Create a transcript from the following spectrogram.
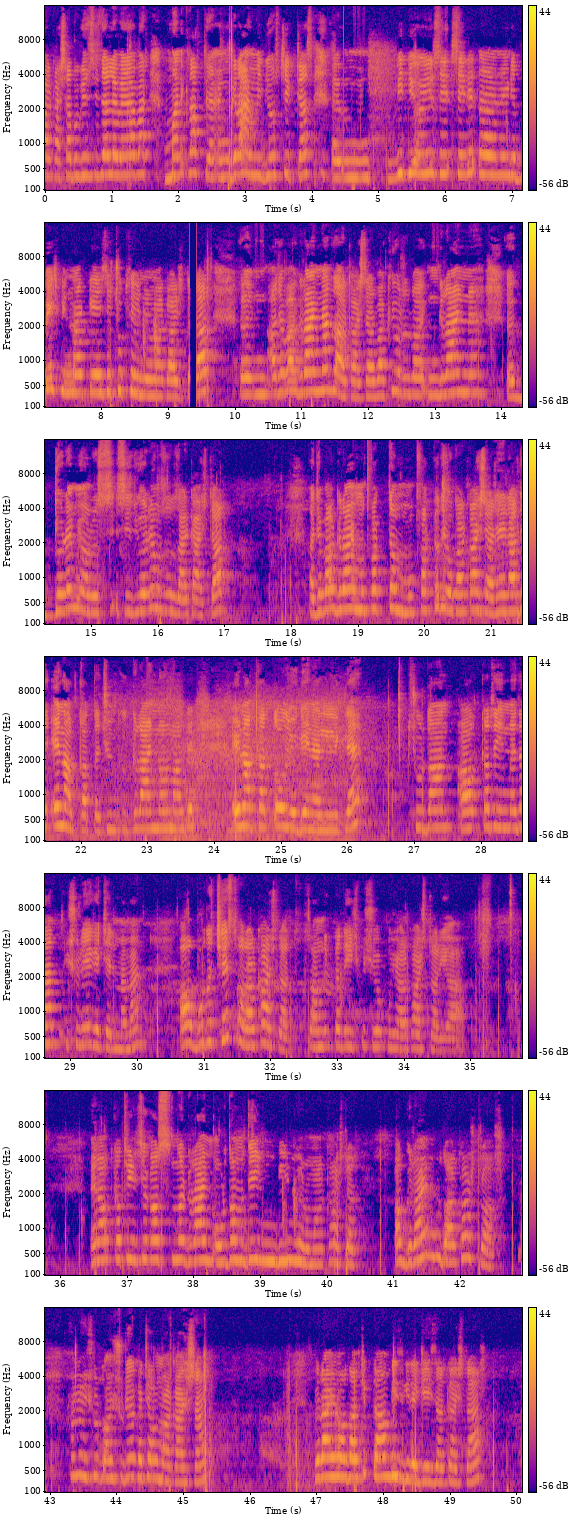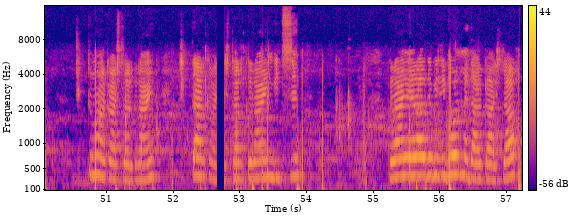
arkadaşlar. Bugün sizlerle beraber Minecraft Grime videosu çekeceğiz. Ee, videoyu se seyretmeden önce 5000 like gelirse çok sevinirim arkadaşlar. Ee, acaba Grime nerede arkadaşlar? Bakıyoruz. Bak, Grime'i e, göremiyoruz. Siz, siz görüyor musunuz arkadaşlar? Acaba Grime mutfakta mı? Mutfakta da yok arkadaşlar. Herhalde en alt katta. Çünkü Grime normalde en alt katta oluyor genellikle. Şuradan alt kata inmeden şuraya geçelim hemen. Aa burada chest var arkadaşlar. Sandıkta da hiçbir şey yokmuş arkadaşlar ya. En alt kata insek aslında Grime orada mı değil mi bilmiyorum arkadaşlar. Aa Grime burada arkadaşlar. Hemen şuradan şuraya kaçalım arkadaşlar. Grime oradan çıktı ama biz gireceğiz arkadaşlar. Çıktı mı arkadaşlar Grime? Çıktı arkadaşlar. Grime gitsin. Granny herhalde bizi görmedi arkadaşlar.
